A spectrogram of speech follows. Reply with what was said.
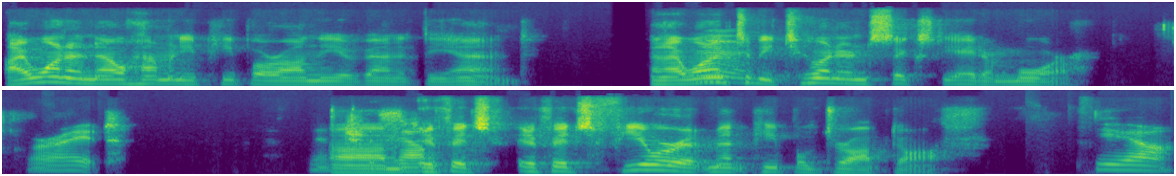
I want to know how many people are on the event at the end and I want mm. it to be hmm. 268 or more. Right. Um, if it's if it's fewer, it meant people dropped off. Yeah.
